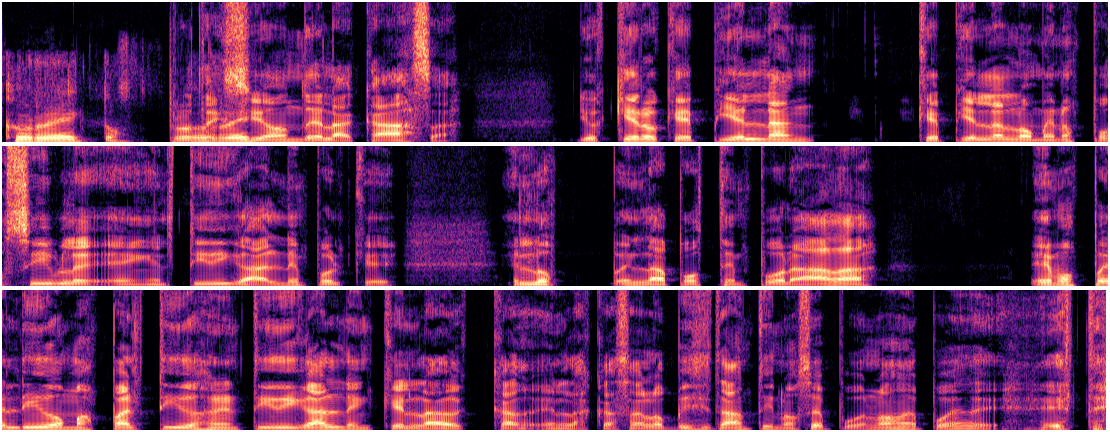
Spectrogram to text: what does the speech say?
Correcto. Protección de la casa yo quiero que pierdan, que pierdan lo menos posible en el TD Garden, porque en, los, en la postemporada hemos perdido más partidos en el TD Garden que en, la, en las casas de los visitantes y no se puede, no se puede. Este,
